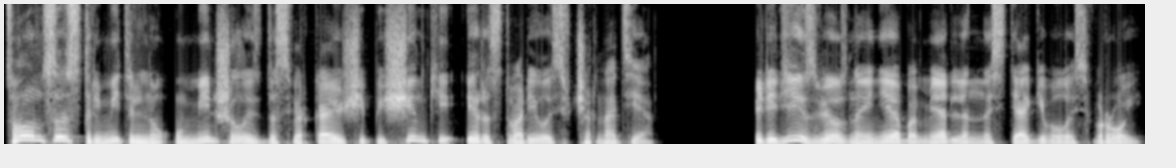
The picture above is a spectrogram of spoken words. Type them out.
Солнце стремительно уменьшилось до сверкающей песчинки и растворилось в черноте. Впереди звездное небо медленно стягивалось в рой,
